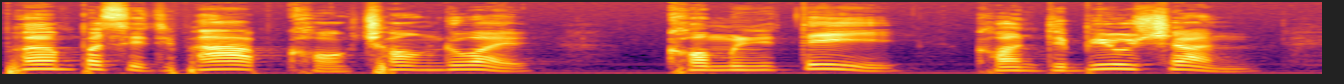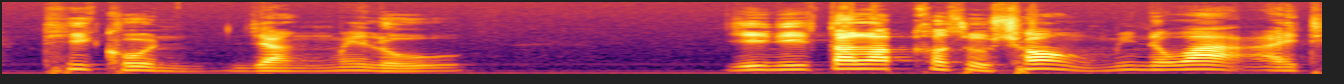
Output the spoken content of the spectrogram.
เพิ่มประสิทธิภาพของช่องด้วย Community Contribution ที่คุณยังไม่รู้ ยินดีต้อนรับเข้าสู่ช่องมินว่า IT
